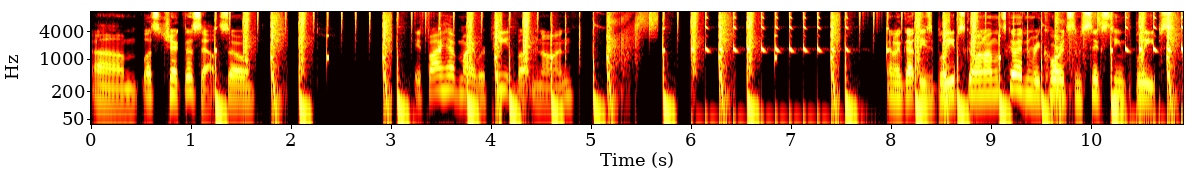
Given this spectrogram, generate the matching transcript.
Um, let's check this out. So if I have my repeat button on, and I've got these bleeps going on, let's go ahead and record some 16th bleeps.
